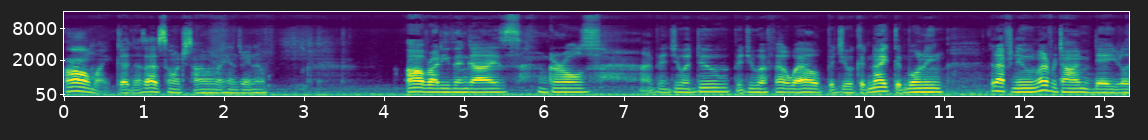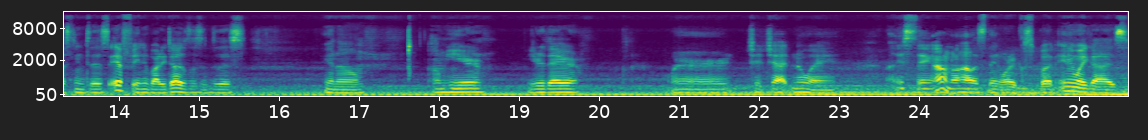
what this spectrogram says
Oh my goodness. I have so much time on my hands right now. Alrighty then, guys and girls. I bid you adieu, bid you a farewell, bid you a good night, good morning, good afternoon, whatever time of day you're listening to this. If anybody does listen to this, you know, I'm here, you're there we're chit chatting away. This thing, I don't know how this thing works, but anyway, guys,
